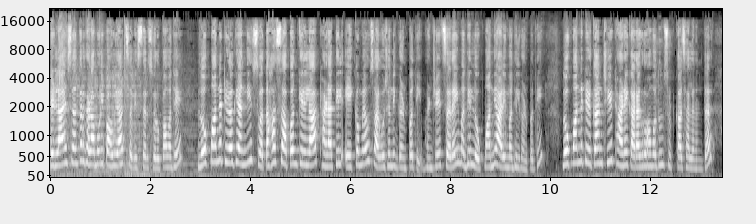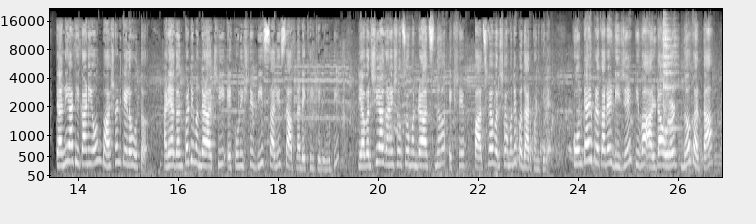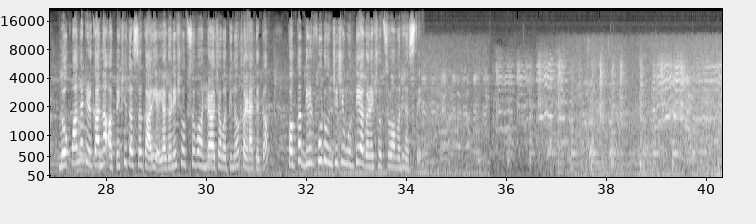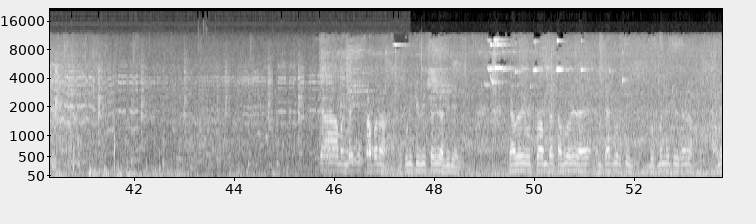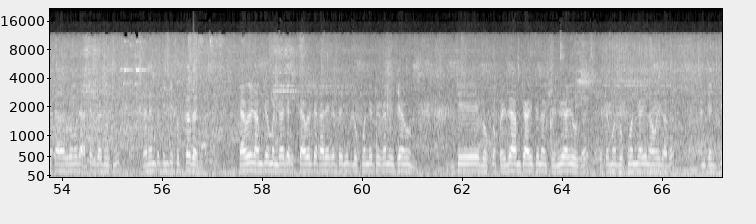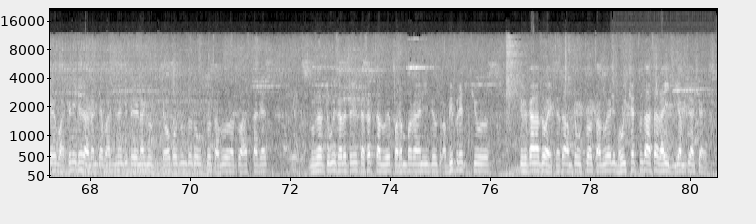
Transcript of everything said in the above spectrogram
Headlines नंतर घडामोडी पाहूयात सविस्तर स्वरूपामध्ये. लोकमान्य टिळक यांनी स्वतः स्थापन केलेला ठाण्यातील एकमेव सार्वजनिक गणपती म्हणजे चरईमधील लोकमान्य आळीमधील गणपती. लोकमान्य टिळकांची ठाणे कारागृहामधून सुटका झाल्यानंतर त्यांनी या ठिकाणी येऊन भाषण केलं होतं आणि या गणपती मंडळाची एकोणीसशे वीस साली स्थापना देखील केली होती. यावर्षी या गणेशोत्सव मंडळाचं एकशे पाचव्या वर्षामध्ये पदार्पण केलंय. कोणत्याही प्रकारे डीजे किंवा आरडाओरड न करता लोकमान्य टिळकांना अपेक्षित असं कार्य या गणेशोत्सव मंडळाच्या वतीनं करण्यात येतं. फक्त दीड फूट उंचीची मूर्ती या गणेशोत्सवामध्ये असते. त्या मंडळाची स्थापना एकोणीसशे वीस साली झालेली आहे. त्यावेळी उत्सव आमचा चालू झालेला आहे आणि त्याच वर्षी लोकमान्य टिळकांना ठाणे कारागृहामध्ये अटक झाली होती. त्यानंतर त्यांची सुटका झाली. त्यावेळेस आमच्या मंडळाच्या त्यावेळच्या कार्यकर्त्यांनी लोकमान्य ठिकाणी इथे आणून इथे लोक पहिले आमच्या आईचं नाव शेणवी आळी होतं. त्याच्यामुळे लोकमान्य आळी नावही झालं. आणि त्यांचे भाषण इथे झालं. आणि त्या भाषणाची प्रेरणा घेऊन तेव्हापासून तो जो उत्सव चालू राहतो आज ताग्यात दोन हजार चोवीस झालं तरी तसाच चालू आहे. परंपरा आणि जो अभिप्रेत शिव टिळकाना जो आहे त्याचा आमचा उत्सव चालू आहे. आणि भविष्यात सुद्धा असा राहील ही आमची आशा आहे.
